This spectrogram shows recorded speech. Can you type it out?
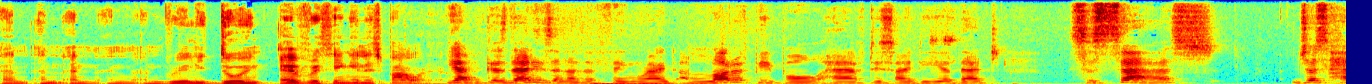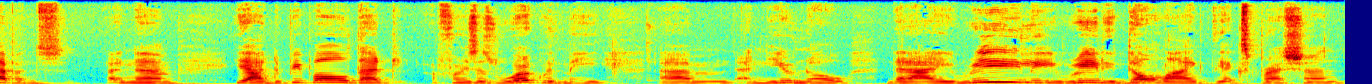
and, and, and, and, and really doing everything in his power there. Yeah, because that is another thing, right? A lot of people have this idea that success just happens. And um, yeah, the people that, for instance, work with me, um, and you know that I really, really don't like the expression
